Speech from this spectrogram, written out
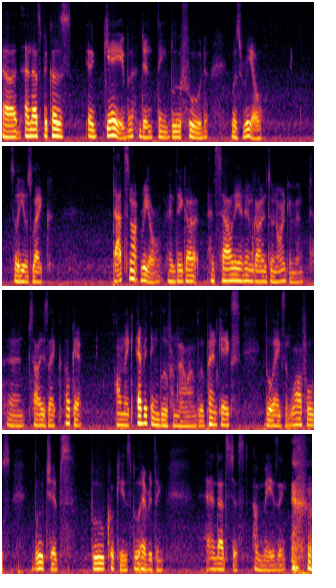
Uh, and that's because uh, Gabe didn't think Blue Food was real. So he was like, that's not real. And they got, and Sally and him got into an argument. And Sally's like, okay, I'll make everything blue from now on blue pancakes, blue eggs and waffles, blue chips, blue cookies, blue everything. And that's just amazing.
